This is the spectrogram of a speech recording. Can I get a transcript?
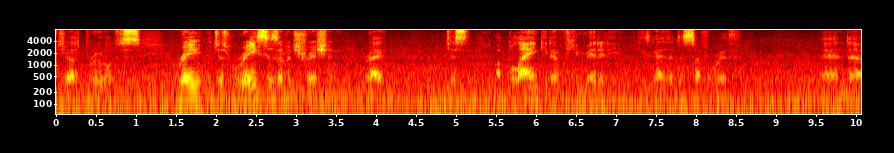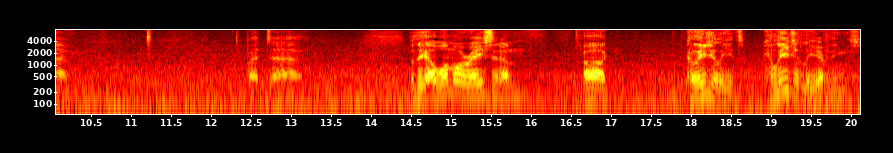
Just brutal. Just rate just races of attrition, right? Just a blanket of humidity these guys had to suffer with. And uh, but uh, but they got one more race in them. Uh, collegiately, it's collegiately everything's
